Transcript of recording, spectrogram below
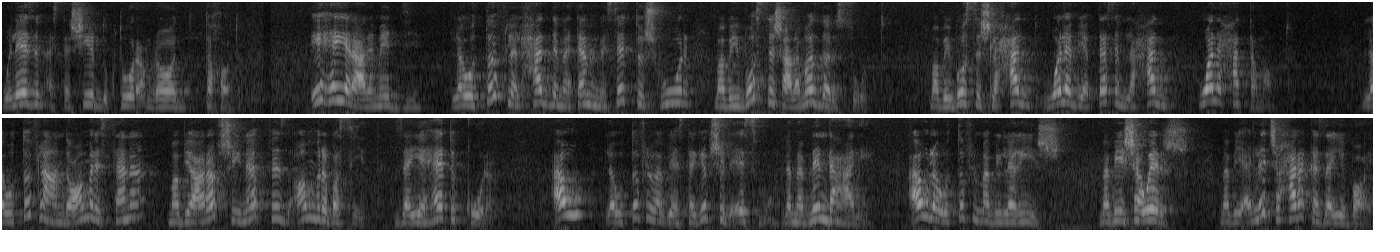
ولازم أستشير دكتور أمراض تخاطب. إيه هي العلامات دي؟ لو الطفل لحد ما تم ست شهور ما بيبصش على مصدر الصوت ما بيبصش لحد ولا بيبتسم لحد ولا حتى مامته. لو الطفل عند عمر السنة ما بيعرفش ينفذ أمر بسيط زي هات الكورة أو لو الطفل ما بيستجيبش لاسمه لما بننده عليه أو لو الطفل ما بيلغيش ما بيشاورش ما بيقلدش حركة زي باي.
